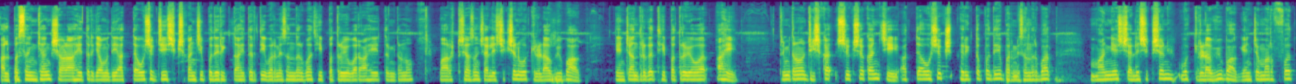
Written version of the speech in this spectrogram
अल्पसंख्याक शाळा आहे तर यामध्ये अत्यावश्यक जे शिक्षकांची पदे रिक्त आहे तर ती भरण्यासंदर्भात ही पत्रव्यवहार आहे. तर मित्रांनो महाराष्ट्र शासन शालेय शिक्षण व क्रीडा विभाग यांच्या अंतर्गत हे पत्रव्यवहार आहे. तर मित्रांनो शिक्षका शिक्षकांची अत्यावश्यक रिक्त पदे भरण्यासंदर्भात मान्य शालेय शिक्षण व क्रीडा विभाग यांच्यामार्फत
